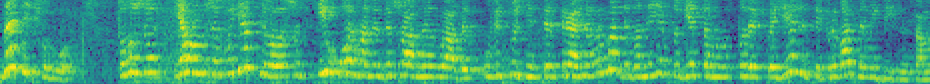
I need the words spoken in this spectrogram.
Знаєте чого? Тому що я вам вже пояснювала, що всі органи державної влади у відсутність територіальної громади вони є суб'єктами господарської діяльності приватними бізнесами.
